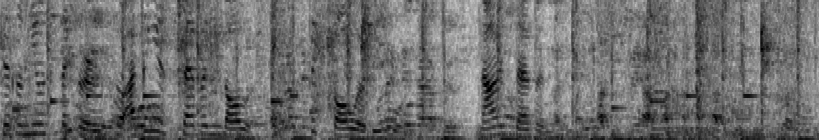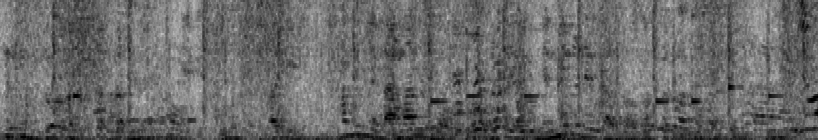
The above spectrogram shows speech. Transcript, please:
There's a new sticker, so I think it's seven dollars, six dollars before. Now it's seven. 이모, 깨다요.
